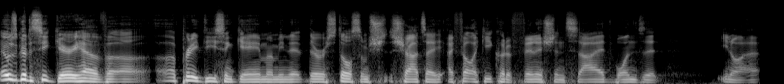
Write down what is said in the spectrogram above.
it was good to see Gary have a, a pretty decent game. I mean, it, there were still some sh- shots I, I felt like he could have finished inside, ones that, you know, I,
